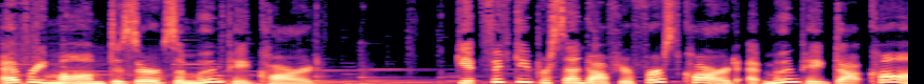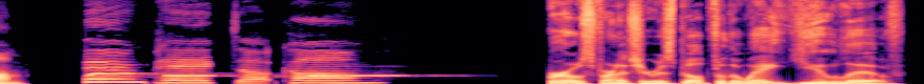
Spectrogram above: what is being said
Every mom deserves a Moonpig card. Get 50% off your first card at moonpig.com. Moonpig.com. Burrow's furniture is built for the way you live.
